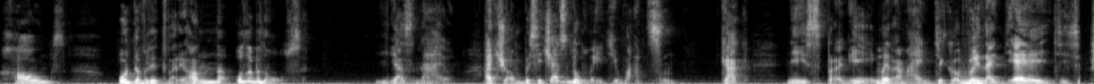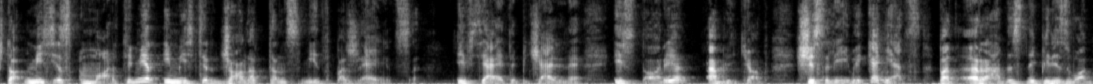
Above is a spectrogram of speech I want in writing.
Холмс удовлетворенно улыбнулся. — Я знаю, о чем вы сейчас думаете, Ватсон. Как неисправимый романтик, вы надеетесь, что миссис Мортимер и мистер Джонатан Смит поженятся. — и вся эта печальная история обретет счастливый конец под радостный перезвон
